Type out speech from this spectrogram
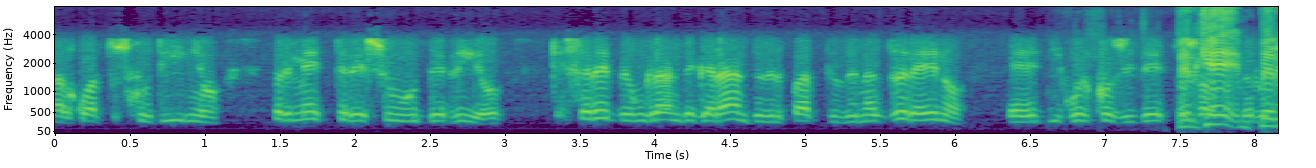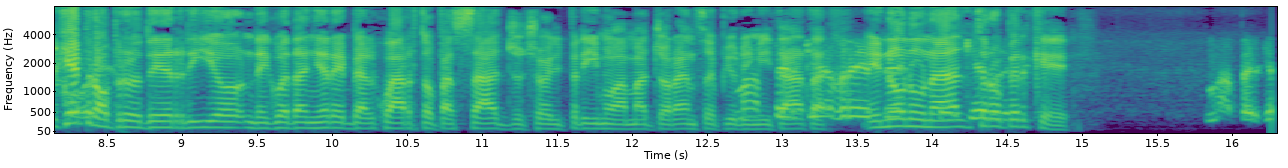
al quarto scrutinio per mettere su Del Rio, che sarebbe un grande garante del patto del Nazareno e di quel cosiddetto... Perché, perché proprio Del Rio ne guadagnerebbe al quarto passaggio, cioè il primo a maggioranza più Ma limitata, avrebbe, e non un altro? Perché? perché? Ma perché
